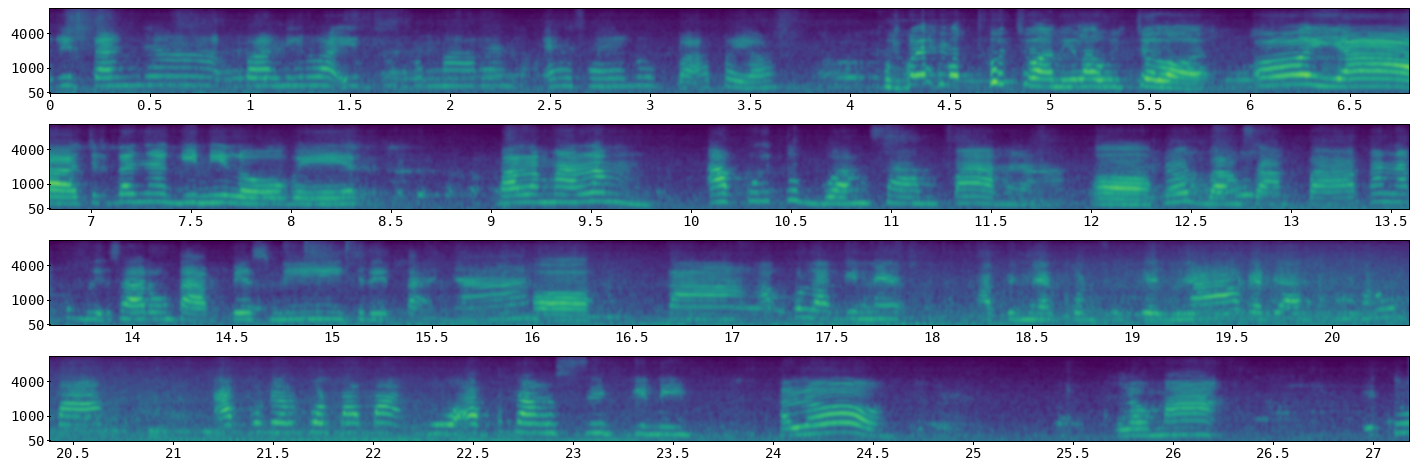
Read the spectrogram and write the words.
Ceritanya Vanilla itu kemarin eh saya lupa apa ya? Pokoknya metu Vanilla ucul loh. Oh iya, ceritanya gini loh, Wir. Malam-malam aku itu buang sampah nah. Oh, Terus buang sampah, kan aku beli sarung tapis nih ceritanya. oh, Nah, aku lagi ne habis nelpon supirnya udah diantar ke rumah. Aku nelpon mamaku, aku nangis gini. Halo, halo mak. Itu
